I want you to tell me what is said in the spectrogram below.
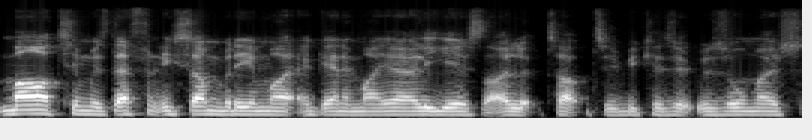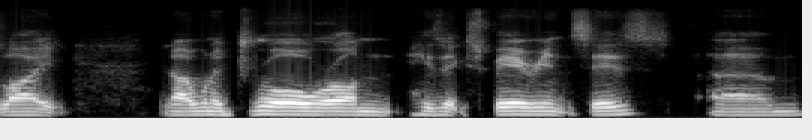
Martin was definitely somebody in my again in my early years that I looked up to because it was almost like you know I want to draw on his experiences. Um,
